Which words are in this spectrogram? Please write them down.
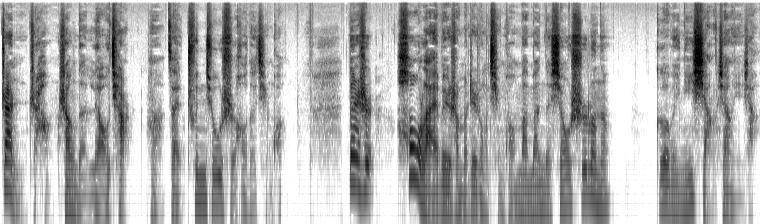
战场上的聊天啊，在春秋时候的情况。但是后来为什么这种情况慢慢的消失了呢？各位，你想象一下。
